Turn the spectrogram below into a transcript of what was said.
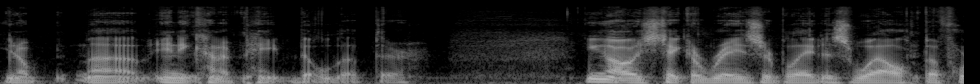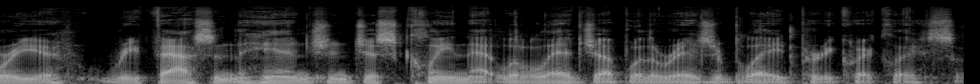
you know, uh, any kind of paint buildup there. You can always take a razor blade as well before you refasten the hinge and just clean that little edge up with a razor blade pretty quickly. So.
